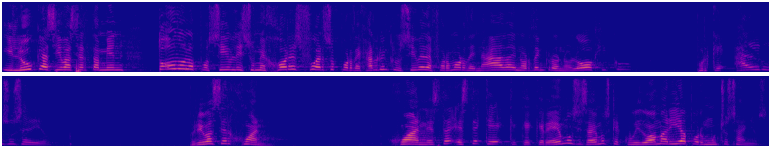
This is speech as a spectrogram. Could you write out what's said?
Y Lucas iba a hacer también todo lo posible y su mejor esfuerzo por dejarlo inclusive de forma ordenada, en orden cronológico, porque algo sucedió. Pero iba a ser Juan. Juan, este, este que, que creemos y sabemos que cuidó a María por muchos años.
